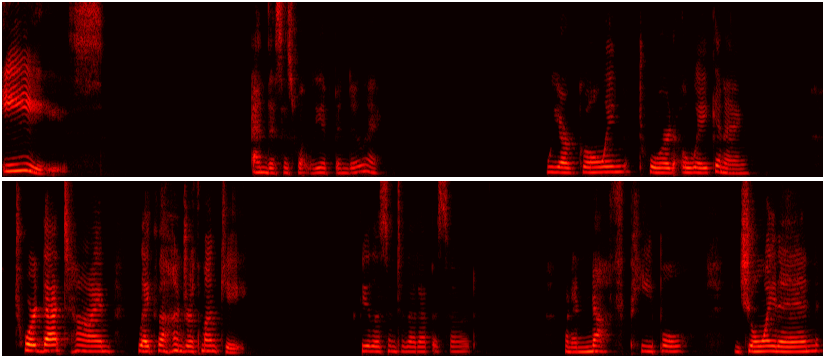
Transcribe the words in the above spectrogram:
ease. And this is what we have been doing. We are going toward awakening, toward that time like the hundredth monkey. Have you listened to that episode? When enough people join in,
